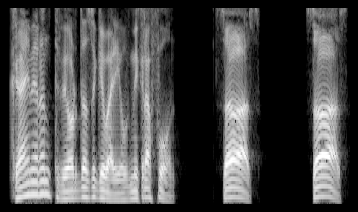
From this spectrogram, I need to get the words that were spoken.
Камерон твердо заговорил в микрофон. «СОС! СОС!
